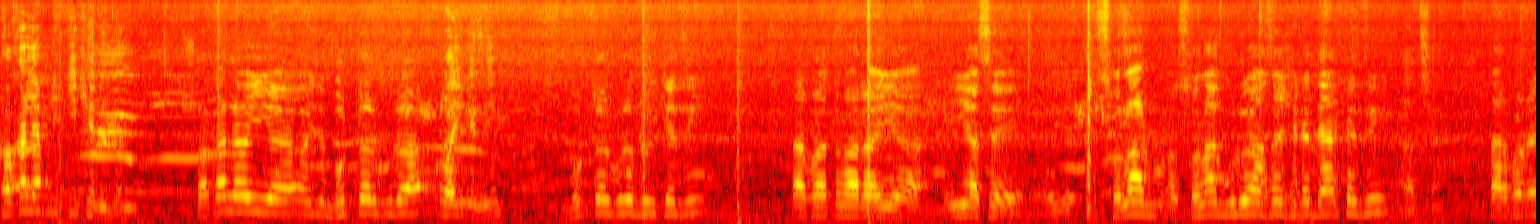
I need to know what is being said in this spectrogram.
সকালে আপনি কি খেতে দেন? সকালে ওই ওই যে ভুট্টোর গুঁড়ো কয় কেজি? ভুট্টোর গুঁড়ো দুই কেজি। তারপর তোমার ওই ই আছে ওই ছোলার ছোলা গুঁড়ো আছে সেটা দেড় কেজি। আচ্ছা। তারপরে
